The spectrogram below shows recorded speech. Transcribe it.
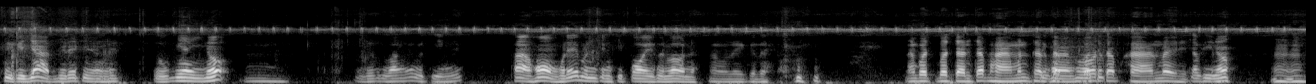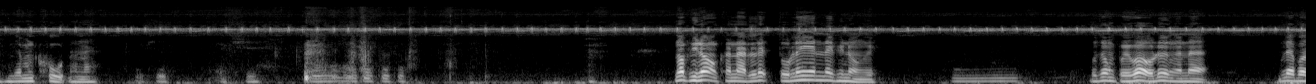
คือก็ญาติอยู่ได้พี่น้องเอ้ยตัวใหญ่เนาะอืมเดี๋ยววางไว้บนเตียงเลย ผ้าห้องคนได้มันจังสิปล่อยเพิ่นว่านะ เอาเลยก็ได้ นะบัดบัดจันจับหางมันจับจับหางเพราะจับขานไปเจ้าพี่เนาะอืมอืมเดี๋ยวมันขูดนะนะโอเคโอเคโอ้โหโอ้โหโอ้โหเน้องพี่น้องขนาดเล็กตัวเล่นได้พี่น้องเลยอืมบ่ต้องไปเว่าเรื่องกันน่ะแล้วพอ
